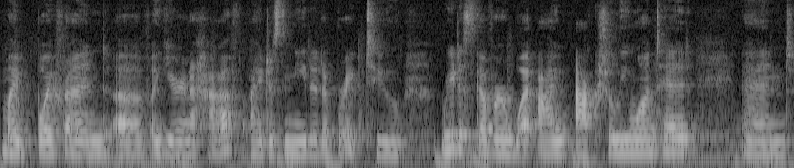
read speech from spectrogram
my boyfriend of a year and a half, I just needed a break to rediscover what I actually wanted and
